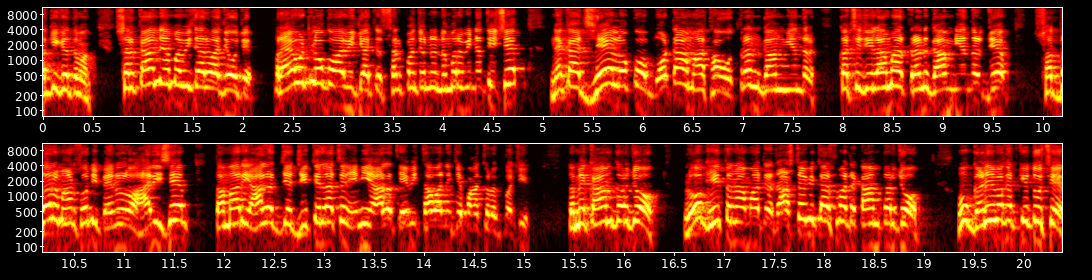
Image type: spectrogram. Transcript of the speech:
હકીકતમાં? સરકારને આમાં વિચારવા જેવું છે. પ્રાઇવેટ લોકો આવી ગયા છે. સરપંચોને નંબર વિનંતી છે. નકા જે લોકો મોટા માથાઓ ત્રણ ગામની અંદર, કચ્છ જિલ્લામાં ત્રણ ગામની અંદર જે સદ્ધર માણસોની પેનલો હારી છે, તમારી હાલત જે જીતેલા છે એની હાલત એવી થવાની છે પાંચ વર્ષ પછી. તમે કામ કરજો. લોકહિતના માટે, રાષ્ટ્ર વિકાસ માટે કામ કરજો. હું ઘણી વખત કીધું છે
